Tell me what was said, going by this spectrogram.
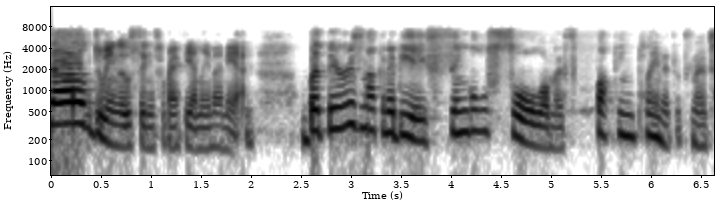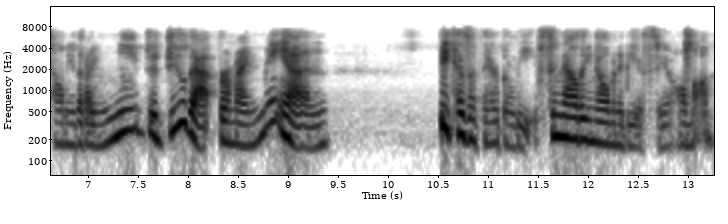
love doing those things for my family and my man. But there is not going to be a single soul on this fucking planet that's going to tell me that I need to do that for my man because of their beliefs. And now they know I'm going to be a stay at home mom.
